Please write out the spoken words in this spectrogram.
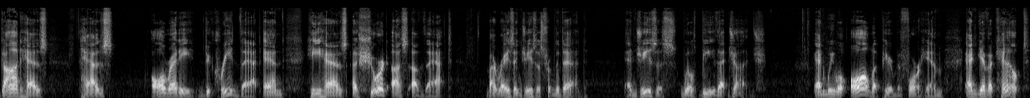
God has has already decreed that, and he has assured us of that by raising Jesus from the dead. And Jesus will be that judge. And we will all appear before him and give account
